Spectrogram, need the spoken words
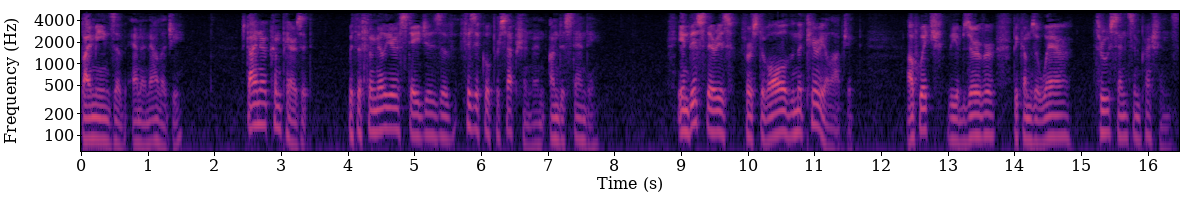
by means of an analogy, Steiner compares it with the familiar stages of physical perception and understanding. In this, there is, first of all, the material object, of which the observer becomes aware through sense impressions.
